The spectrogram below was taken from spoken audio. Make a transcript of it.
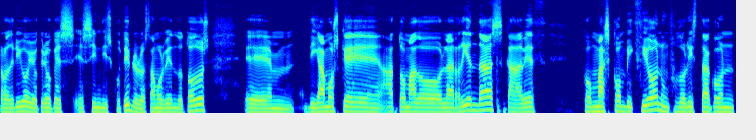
Rodrigo yo creo que es, es, indiscutible, lo estamos viendo todos. Em, digamos que ha tomado las riendas, cada vez con más convicción, un futbolista con,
